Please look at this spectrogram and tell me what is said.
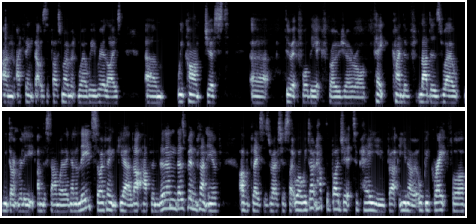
And i think that was the first moment where we realized um, we can't just uh, do it for the exposure or take kind of ladders where we don't really understand where they're going to lead so i think yeah that happened and then there's been plenty of other places where it's just like, well, we don't have the budget to pay you, but you know, it will be great for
